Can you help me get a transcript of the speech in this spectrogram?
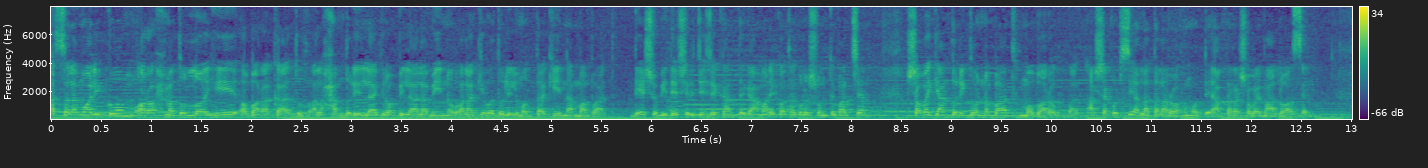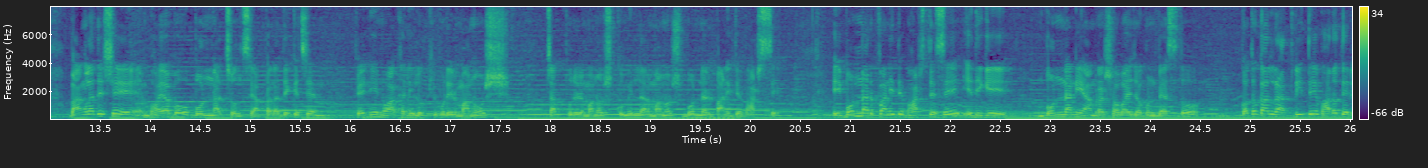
আসসালামু আলাইকুম ওয়া রাহমাতুল্লাহি ওয়া বারাকাতুহু। আলহামদুলিল্লাহি রাব্বিল আলামিন ওয়া আকিবাতুল লিল মুত্তাকিন। আম্মা বাদ। দেশ ও বিদেশের যে যেখান থেকে আমার এই কথাগুলো শুনতে পাচ্ছেন, সবাইকে আন্তরিক ধন্যবাদ, মোবারকবাদ। আশা করছি আল্লাহ তাআলার রহমতে আপনারা সবাই ভালো আছেন। বাংলাদেশে ভয়াবহ বন্যা চলছে। আপনারা দেখেছেন, ফেনী, নোয়াখালী, লক্ষ্মীপুরের মানুষ চাঁদপুরের মানুষ, কুমিল্লার মানুষ বন্যার পানিতে ভাসছে। এই বন্যার পানিতে ভাসতেছে, এদিকে বন্যা নিয়ে আমরা সবাই যখন ব্যস্ত, গতকাল রাত্রিতে ভারতের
